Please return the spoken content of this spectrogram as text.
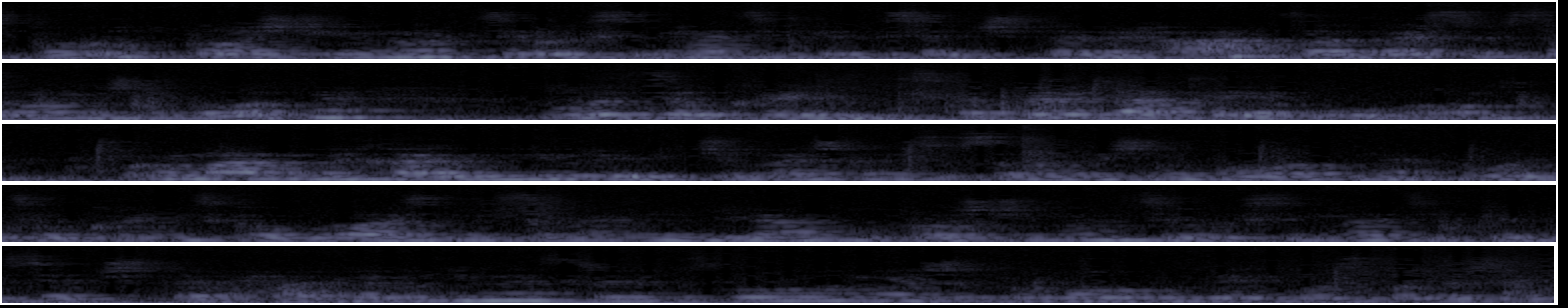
споруд площею 0,1754 га за адресою село Нижнє Болотне, вулиця Українська. Передати у Роману Михайлу Юрійовичу, мешканцю села Болотне, вулиця Українська, у власність земельну ділянку площею 0,1754 га для будівництва і обслуговування житлового будинку, господарських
